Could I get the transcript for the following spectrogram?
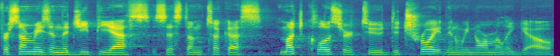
for some reason, the GPS system took us much closer to Detroit than we normally go.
